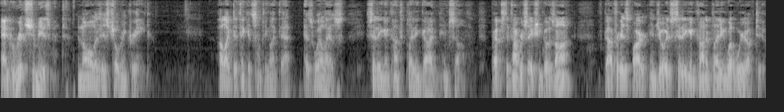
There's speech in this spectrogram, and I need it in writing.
and rich amusement in all that his children create. I like to think it's something like that, as well as sitting and contemplating God himself. Perhaps the conversation goes on. God, for his part, enjoys sitting and contemplating what we're up to.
